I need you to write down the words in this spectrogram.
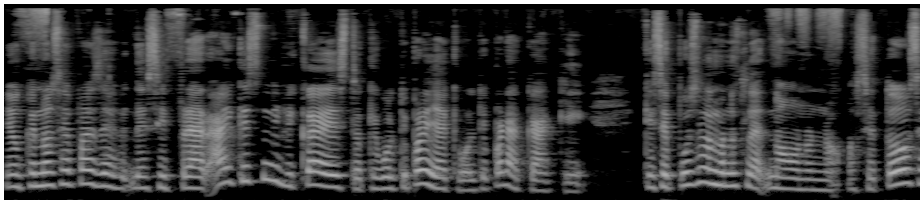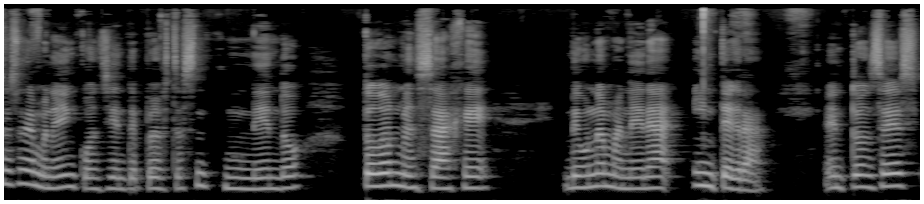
Y aunque no sepas descifrar, ay, ¿qué significa esto? Que volteé para allá, que volteé para acá, que, que se puso las manos. No, no, no. O sea, todo se hace de manera inconsciente, pero estás entendiendo todo el mensaje de una manera íntegra. Entonces,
